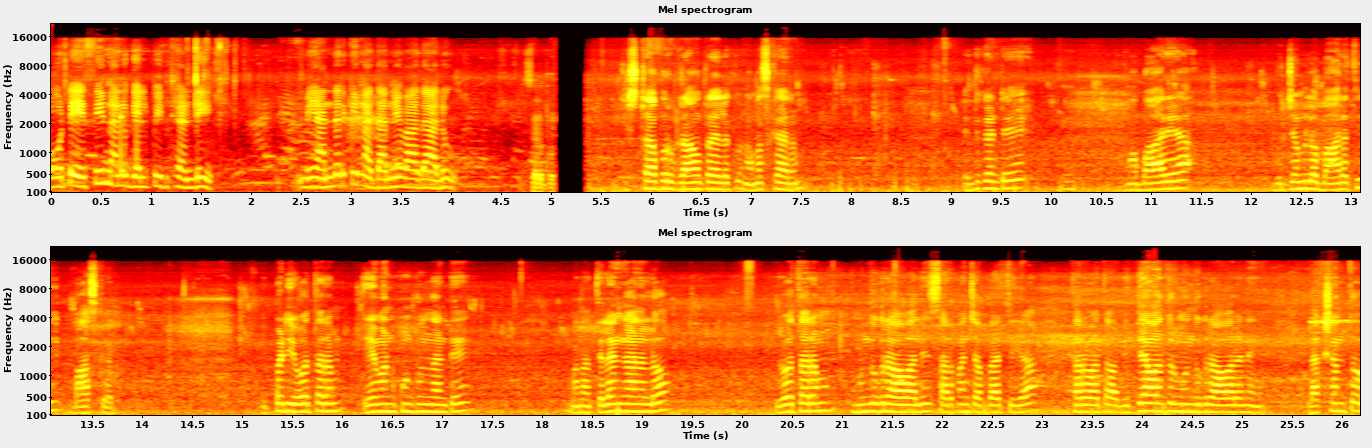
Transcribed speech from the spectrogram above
ఓటేసి నన్ను గెలిపించండి. మీ అందరికీ నా ధన్యవాదాలు. సరిపో ఇష్టాపూర్ గ్రామ ప్రజలకు నమస్కారం. ఎందుకంటే మా భార్య భుజంలో భారతి భాస్కర్. ఇప్పటి యువతరం ఏమనుకుంటుందంటే మన తెలంగాణలో యువతరం ముందుకు రావాలి సర్పంచ్ అభ్యర్థిగా తర్వాత విద్యావంతులు ముందుకు రావాలనే లక్ష్యంతో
